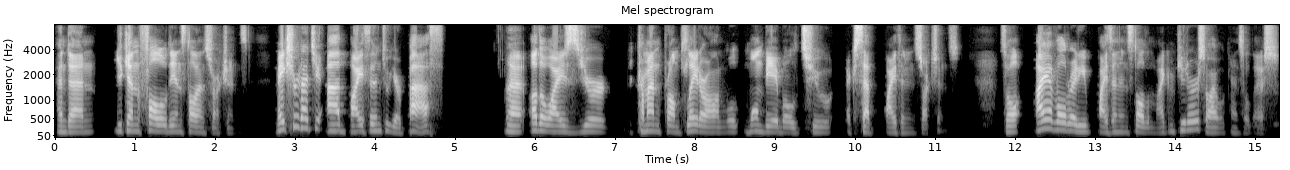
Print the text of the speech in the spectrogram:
and then you can follow the install instructions. Make sure that you add Python to your path. Uh, otherwise, your command prompt later on will, won't be able to accept Python instructions. So I have already Python installed on my computer, so I will cancel this.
